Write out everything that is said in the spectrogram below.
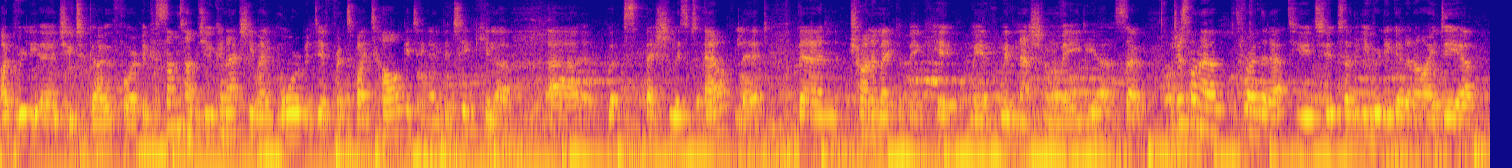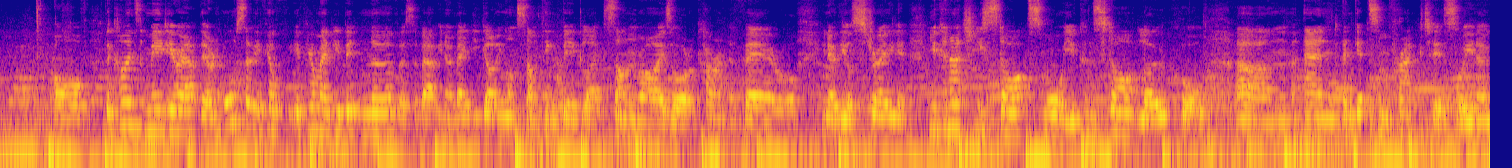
I'd really urge you to go for it because sometimes you can actually make more of a difference by targeting a particular uh, specialist outlet than trying to make a big hit with, with national media. So I just want to throw that out to you to, so that you really get an idea of the kinds of media out there. And also if you're if you're maybe a bit nervous about you know maybe going on something big like sunrise or a current affair or you know the australian you can actually start small. You can start local um, and and get some practice or you know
